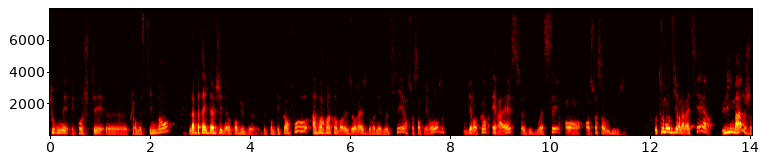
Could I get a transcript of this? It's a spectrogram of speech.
tourné et projeté clandestinement, la bataille d'Alger, bien entendu, de, de Pontecorvo, Avoir 20 ans dans les Aurès de René Vautier en 71, ou bien encore RAS d'Yves en, en 72. Autrement dit, en la matière, l'image,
